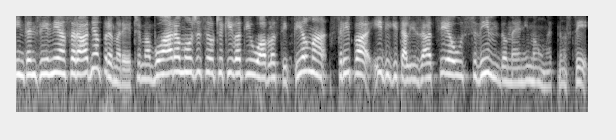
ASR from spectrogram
Intenzivnija saradnja prema rečima Buara može se očekivati u oblasti filma, stripa i digitalizacije u svim domenima umetnosti.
